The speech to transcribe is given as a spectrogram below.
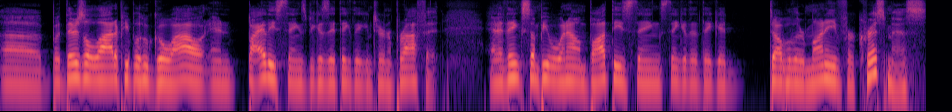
uh, but there's a lot of people who go out and buy these things because they think they can turn a profit. And I think some people went out and bought these things thinking that they could double their money for Christmas,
